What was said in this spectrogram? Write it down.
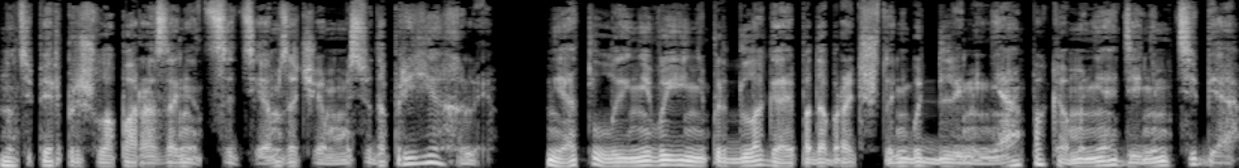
«Но теперь пришла пора заняться тем, зачем мы сюда приехали. Не отлынивай и не предлагай подобрать что-нибудь для меня, пока мы не оденем тебя.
